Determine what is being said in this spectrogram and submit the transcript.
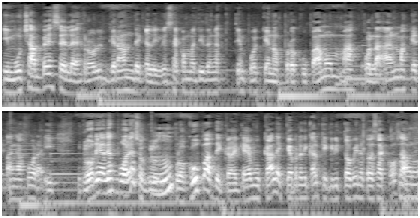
Y muchas veces el error grande que la iglesia ha cometido en este tiempo es que nos preocupamos más por las almas que están afuera. Y gloria a Dios por eso. Ujú. Preocúpate, que hay que buscar, hay que predicar que Cristo viene, todas esas cosas. Claro.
